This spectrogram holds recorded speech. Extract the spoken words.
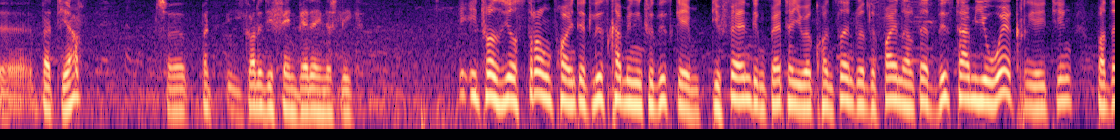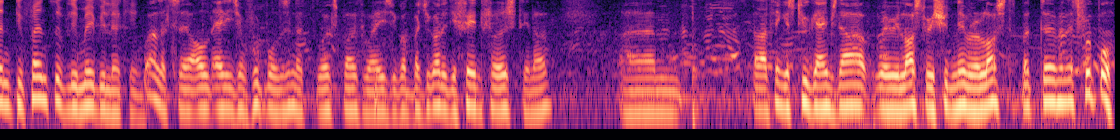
uh, but yeah. So, but you got to defend better in this league. It was your strong point, at least coming into this game, defending better. You were concerned with the final third. This time you were creating, but then defensively maybe lacking. Well, it's an old adage in football, isn't it? Works both ways. You got, but you got to defend first, you know. Um, but I think it's two games now where we lost. We should never have lost. But um, it's football.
